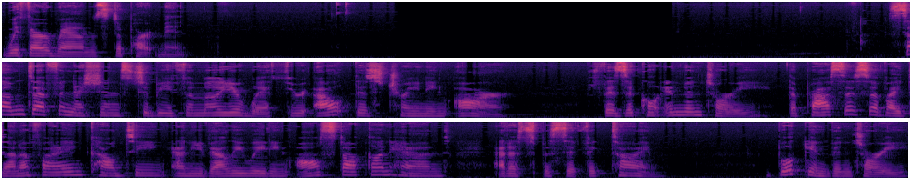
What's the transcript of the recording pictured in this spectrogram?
with our RAMS department. Some definitions to be familiar with throughout this training are physical inventory, the process of identifying, counting, and evaluating all stock on hand at a specific time. Book inventory,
